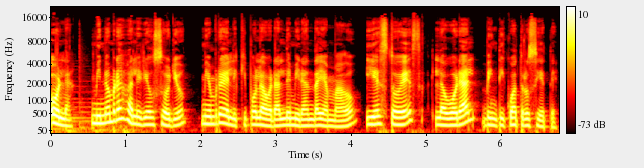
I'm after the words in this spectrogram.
Hola, mi nombre es Valeria Osorio, miembro del equipo laboral de Miranda Llamado, y esto es Laboral 24-7,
